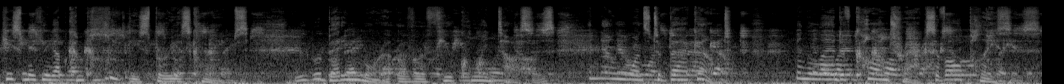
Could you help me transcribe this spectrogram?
He's making up completely spurious claims. We were betting Mora over a few coin tosses, and now he wants to back out. In the land of contracts, of all places.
